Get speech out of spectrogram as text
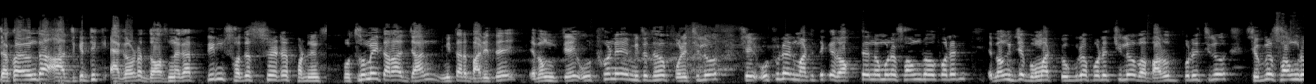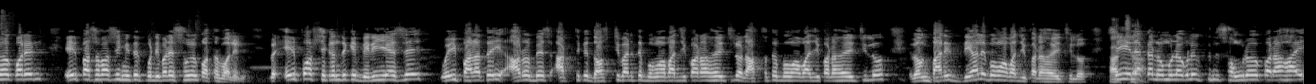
দেখো দা আজকে ঠিক এগারোটা দশ নাগাদ তিন সদস্য এটা ফরেন্সিক প্রথমেই তারা যান মিতার বাড়িতে এবং যে উঠোনে মৃতদেহ পড়েছিল সেই উঠোনের মাটি থেকে রক্তের নমুনা সংগ্রহ করেন এবং যে বোমার টুকরো পড়েছিল বা বারুদ পড়েছিল সেগুলো সংগ্রহ করেন। এর পাশাপাশি মৃতের পরিবারের সঙ্গে কথা বলেন। এরপর সেখান থেকে বেরিয়ে এসে ওই পাড়াতেই আরও বেশ আট থেকে দশটি বাড়িতে বোমাবাজি করা হয়েছিল রাস্তাতে বোমাবাজি করা হয়েছিল এবং বাড়ির দেয়ালে বোমাবাজি করা হয়েছিল। সেই আচ্ছা। এলাকার নমুনাগুলো কিন্তু সংগ্রহ করা হয়।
